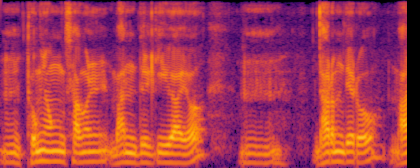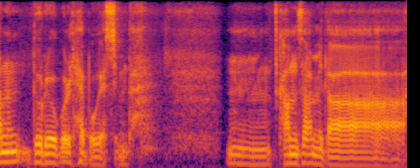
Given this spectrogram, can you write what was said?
음, 동영상을 만들기 위하여 음, 나름대로 많은 노력을 해보겠습니다. 음, 감사합니다.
